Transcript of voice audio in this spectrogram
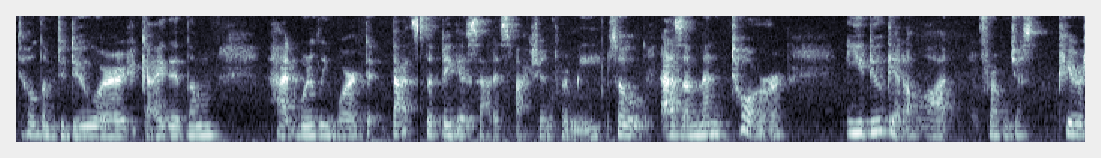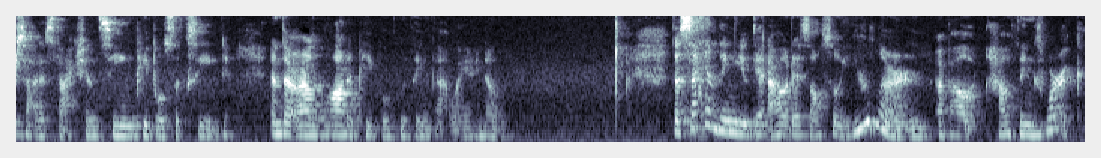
told them to do or guided them had really worked that's the biggest satisfaction for me. So as a mentor you do get a lot from just pure satisfaction seeing people succeed and there are a lot of people who think that way I know the second thing you get out is also you learn about how things work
